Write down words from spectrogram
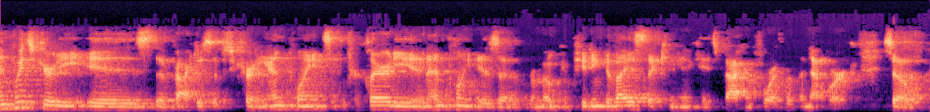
Endpoint security is the practice of securing endpoints. And for clarity, an endpoint is a remote computing device that communicates back and forth with the network. So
